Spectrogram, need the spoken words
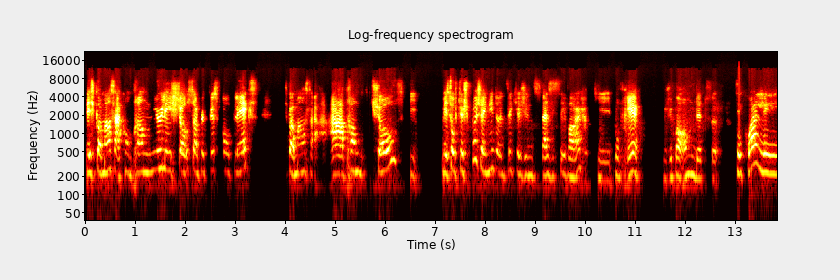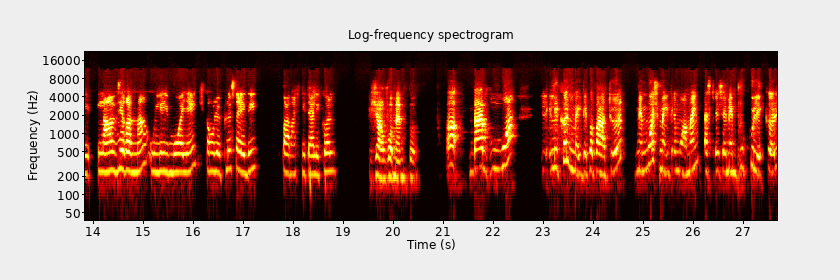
mais je commence à comprendre mieux les choses un peu plus complexes. Je commence à, apprendre beaucoup de choses. mais sauf que je ne suis pas gênée de dire que j'ai une dysphasie sévère, qui, pour vrai, je n'ai pas honte de tout ça c'est quoi l'environnement ou les moyens qui t'ont le plus aidé pendant que tu étais à l'école? J'en vois même pas. Ah, ben moi, l'école ne m'aidait pas partout, mais moi, je m'aidais moi-même parce que j'aimais beaucoup l'école.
